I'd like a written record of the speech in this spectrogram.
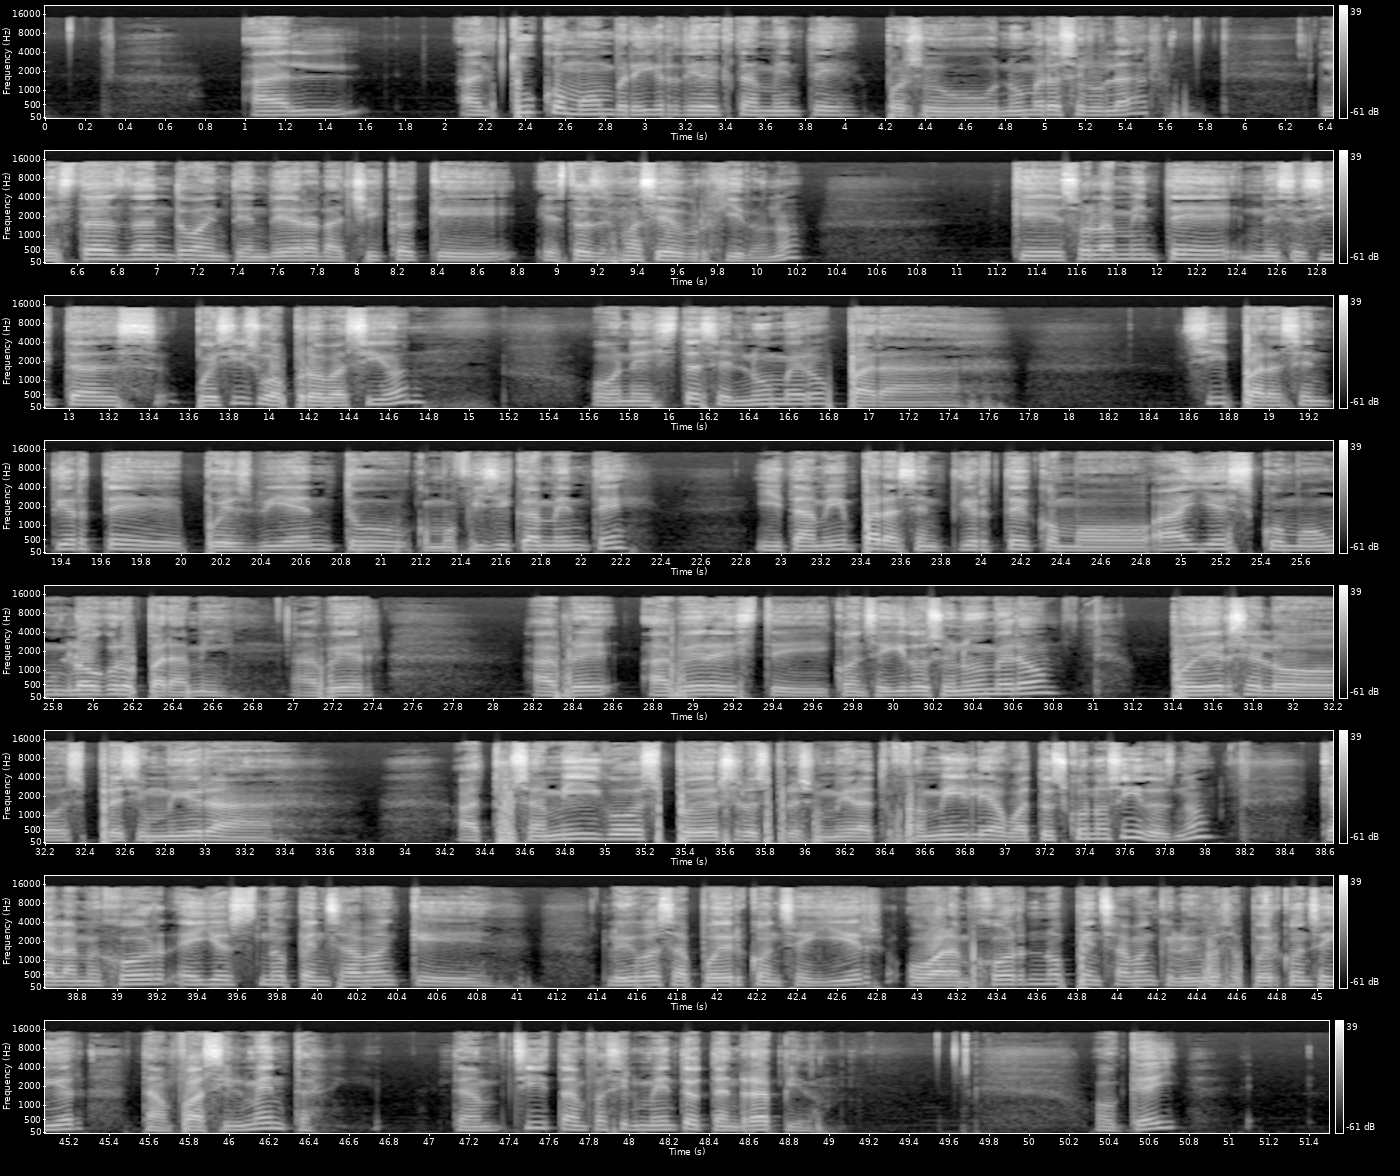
Al, al tú como hombre ir directamente por su número celular, le estás dando a entender a la chica que estás demasiado urgido, ¿no? Que solamente necesitas, pues sí, su aprobación o necesitas el número para sí, para sentirte pues bien tú como físicamente y también para sentirte como ay es como un logro para mí haber haber, este conseguido su número podérselos presumir a, a tus amigos podérselos presumir a tu familia o a tus conocidos no que a lo mejor ellos no pensaban que lo ibas a poder conseguir o a lo mejor no pensaban que lo ibas a poder conseguir tan fácilmente. Tan, sí, tan fácilmente o tan rápido. ¿Ok?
